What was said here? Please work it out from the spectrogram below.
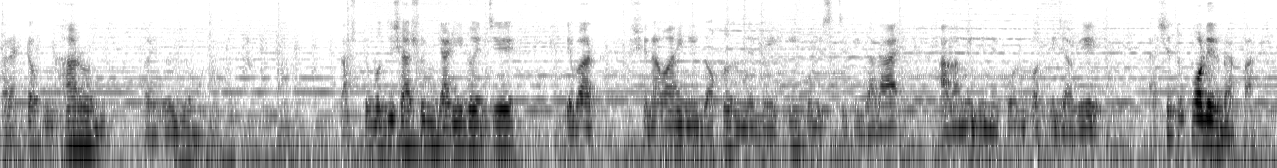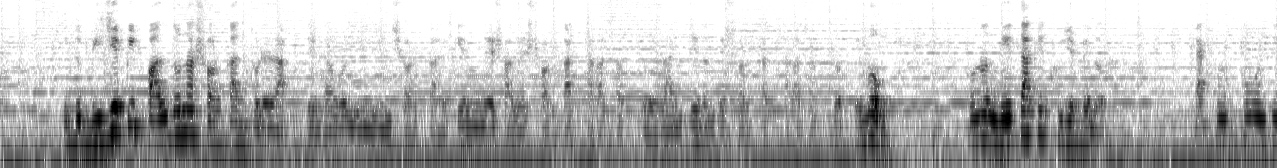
তার একটা উদাহরণ রইল মণিপুর। রাষ্ট্রপতি শাসন জারি হয়েছে এবার সেনাবাহিনী দখল নেবে, কি পরিস্থিতি দাঁড়ায়, আগামী দিনে কোন পথে যাবে সে তো পরের ব্যাপার। কিন্তু বিজেপি পারল না সরকার ধরে রাখতে ডাবল ইঞ্জিন সরকার কেন্দ্রে তাদের সরকার থাকা সত্ত্বেও রাজ্যে তাদের সরকার থাকা সত্ত্বেও, এবং কোনো নেতাকে খুঁজে পেল না। এক মুখ্যমন্ত্রী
